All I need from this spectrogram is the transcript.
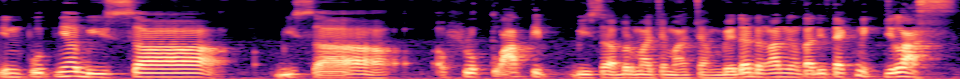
inputnya bisa bisa fluktuatif, bisa bermacam-macam. Beda dengan yang tadi teknik jelas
